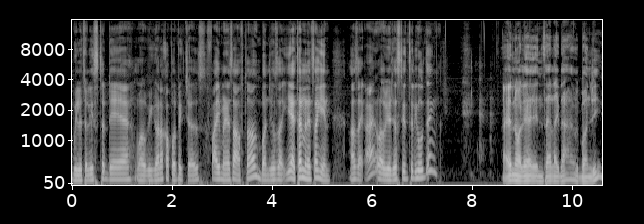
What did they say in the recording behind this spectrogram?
we literally stood there. Well, we got a couple of pictures. Five minutes after, Bunji was like, "Yeah, ten minutes again." I was like, "All right, well, we're just into the whole thing." I didn't know they inside like that with Bunji.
